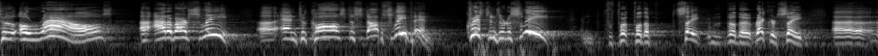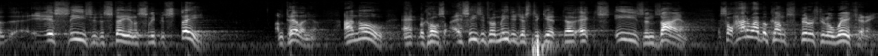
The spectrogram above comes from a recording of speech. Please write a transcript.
to arouse uh, out of our sleep uh, and to cause to stop sleeping. Christians are asleep. And for, for the sake, for the record's sake, uh, it's easy to stay in a sleepy state. I'm telling you. I know, and because it's easy for me to just to get uh, ease in Zion. So how do I become spiritual awakening?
